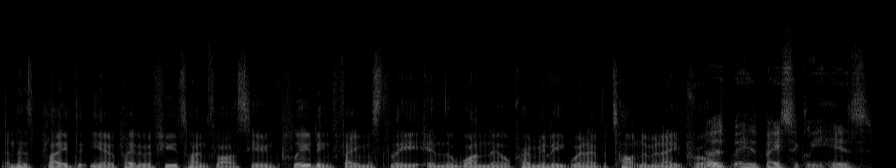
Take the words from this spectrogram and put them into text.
And has played you know played him a few times last year, including famously in the one 0 Premier League win over Tottenham in April. That was, basically his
